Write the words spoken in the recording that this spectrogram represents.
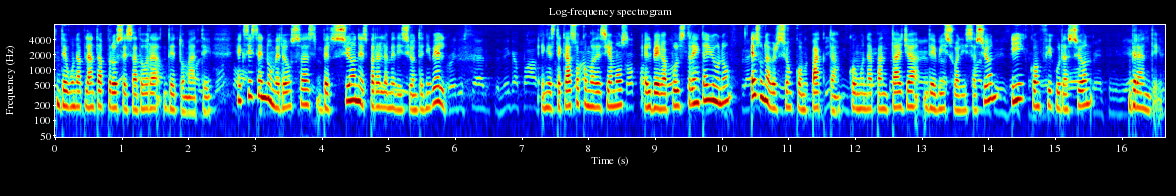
de una planta procesadora de tomate. Existen numerosas versiones para la medición de nivel. En este caso, como decíamos, el VegaPulse 31 es una versión compacta con una pantalla de visualización y configuración grande.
